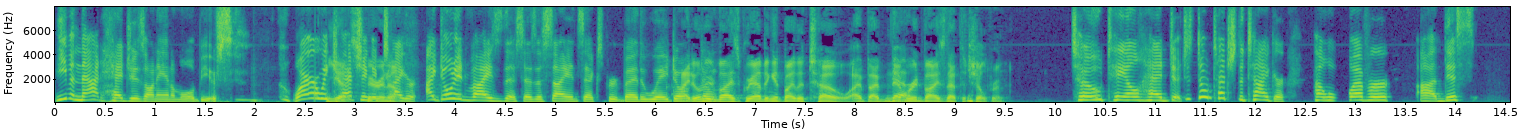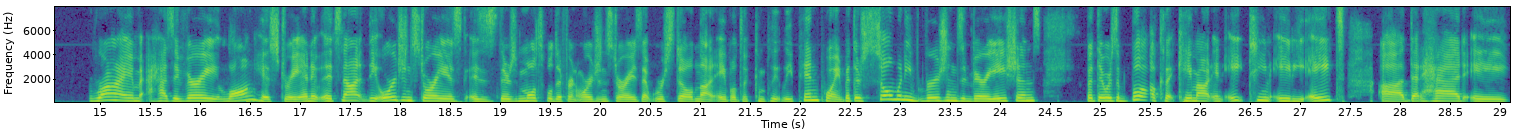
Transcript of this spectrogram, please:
even that hedges on animal abuse. Why are we Yes, catching a enough. tiger? I don't advise this as a science expert, by the way. Don't, I don't, advise grabbing it by the toe. I've, I've never No. advised that to children. toe, tail, head. Just don't touch the tiger. However, uh, this rhyme has a very long history, and it, it's not the origin story is is there's multiple different origin stories that we're still not able to completely pinpoint. But there's so many versions and variations. But there was a book that came out in 1888 uh, that had a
